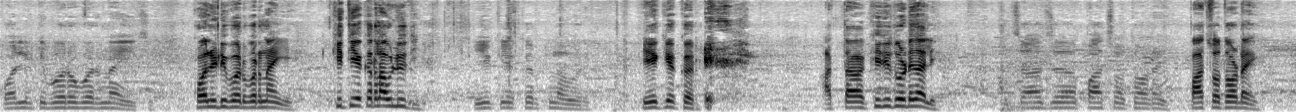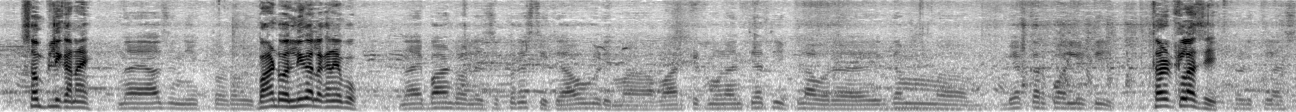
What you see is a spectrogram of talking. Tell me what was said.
क्वालिटी बरोबर नाही याची. क्वालिटी बरोबर नाही आहे किती एकर लावली होती? एक एकर फ्लावर आहे. एक एकर. आता किती तोडे झाले? त्याचा आज पाचवा तोडा आहे. पाचवा तोडा आहे. संपली का नाही? नाही अजून एक तोडा होईल. भांडवल निघाला का नाही भाऊ? नाही भांडवलाची परिस्थिती अवघड आहे. मा मार्केटमुळे आणि त्यातही फ्लावर एकदम अं, बेकार क्वालिटी थर्ड क्लास आहे. थर्ड क्लास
